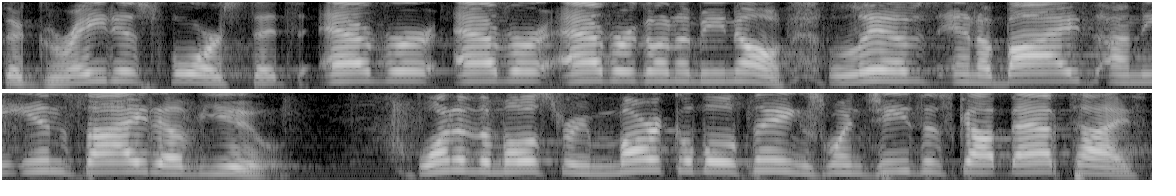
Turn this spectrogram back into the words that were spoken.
The greatest force that's ever, ever, ever going to be known lives and abides on the inside of you. One of the most remarkable things when Jesus got baptized,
